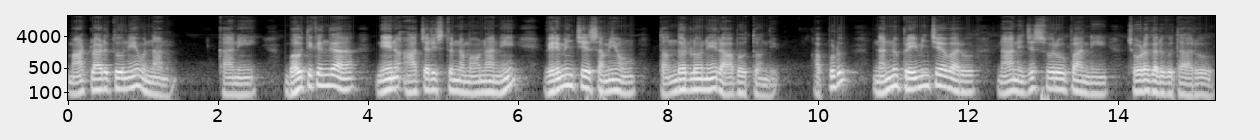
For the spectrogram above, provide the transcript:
మాట్లాడుతూనే ఉన్నాను. కానీ భౌతికంగా నేను ఆచరిస్తున్న మౌనాన్ని విరమించే సమయం తొందరలోనే రాబోతోంది. అప్పుడు నన్ను ప్రేమించేవారు నా నిజస్వరూపాన్ని చూడగలుగుతారు.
